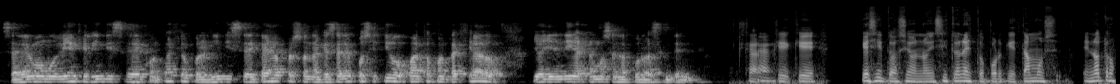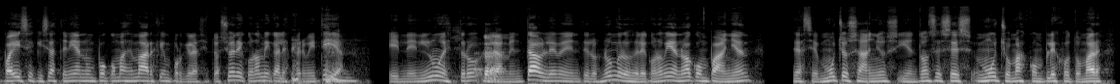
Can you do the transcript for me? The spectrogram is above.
sabemos muy bien que el índice de contagio por el índice de cada persona que sale positivo, cuántos contagiados, y hoy en día estamos en la curva ascendente. Claro, Qué, qué, situación, ¿no? Insisto en esto, porque estamos, en otros países quizás tenían un poco más de margen porque la situación económica les permitía. En el nuestro, lamentablemente, los números de la economía no acompañan de hace muchos años y entonces es mucho más complejo tomar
